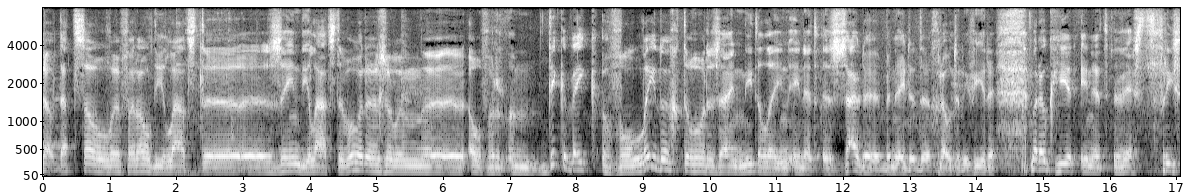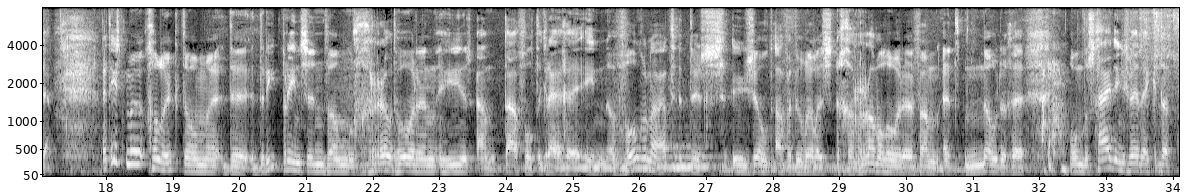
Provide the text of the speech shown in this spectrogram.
Dat zal eh, vooral die laatste uh, zin, die laatste woorden, zullen uh, over een dikke week volledig te horen zijn. Niet alleen in het zuiden beneden de grote rivieren, maar ook hier in het West-Friese. Het is me gelukt om de drie prinsen van Groothoren hier aan tafel te krijgen in volgenaad. Dus u zult af en toe wel eens gerammel horen van het nodige onderscheidingswerk dat uh,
